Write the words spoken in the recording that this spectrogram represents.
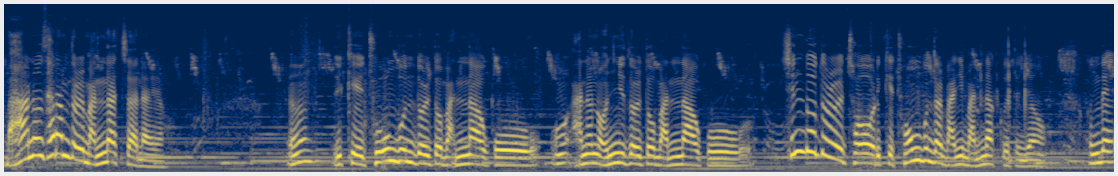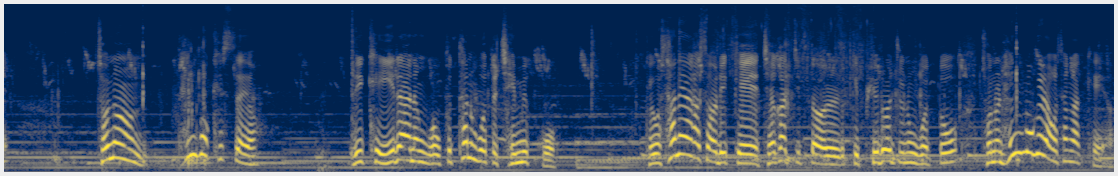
많은 사람들을 만났잖아요. 응? 이렇게 좋은 분들도 만나고 응? 아는 언니들도 만나고 신도들 저 이렇게 좋은 분들 많이 만났거든요. 근데 저는 행복했어요. 이렇게 일하는 거, 굿하는 것도 재밌고 그리고 산에 가서 이렇게 제갓집들 이렇게 빌어주는 것도 저는 행복이라고 생각해요.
